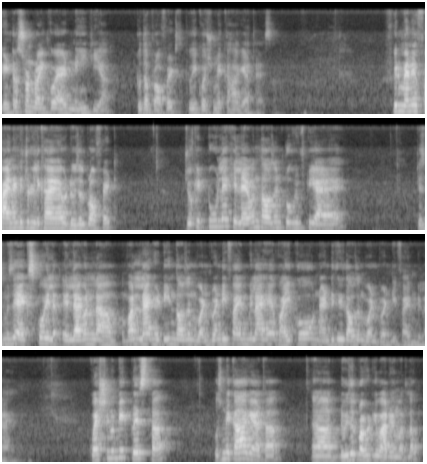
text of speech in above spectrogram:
इंटरेस्ट ऑन ड्राइंग को ऐड नहीं किया टू द प्रॉफिट्स क्योंकि क्वेश्चन में कहा गया था ऐसा। फिर मैंने फाइनली जो लिखा है वो डिविजल प्रॉफिट जो कि two lakh eleven thousand two fifty आया है, जिसमें से एक्स को eleven one lakh eighteen thousand one twenty five मिला है वाई को ninety three thousand one twenty five मिला है। क्वेश्चन में भी एक प्रेस था उसमें कहा गया था डिविजल प्रॉफिट के बारे में मतलब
